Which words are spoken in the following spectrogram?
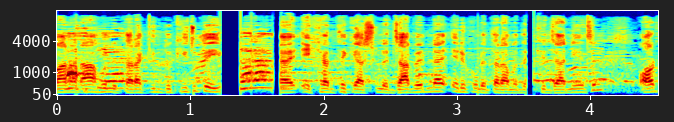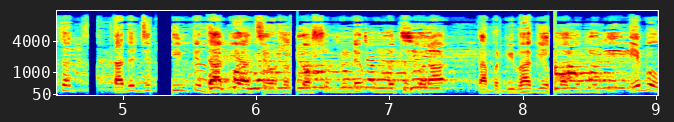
মানা না হলে তারা কিন্তু কিছুতেই এখান থেকে আসলে যাবেন না। এরকম তারা আমাদেরকে জানিয়েছেন। অর্থাৎ তাদের যে তিনটি দাবি আছে অর্থাৎ দশম গ্রেডে উন্নত করা তারপর বিভাগীয় পদোন্নতি এবং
